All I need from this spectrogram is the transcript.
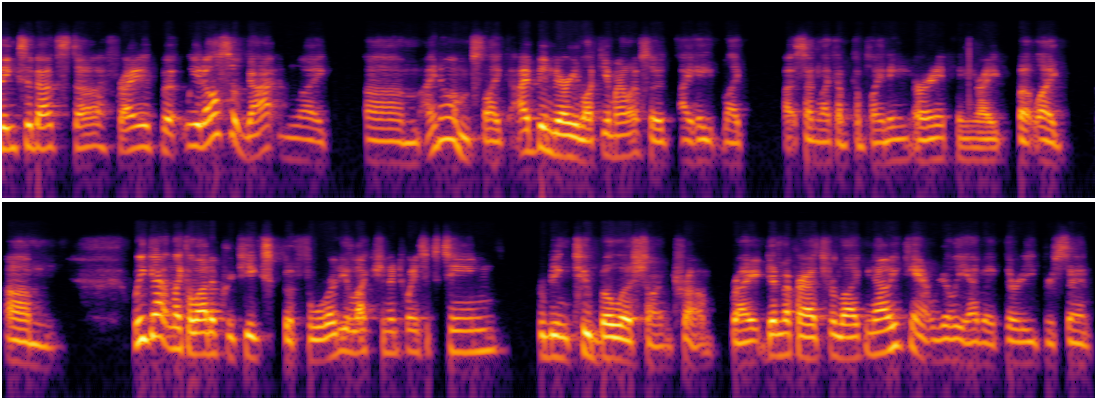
thinks about stuff, right? But we'd also gotten like, um, I know I'm like, I've been very lucky in my life, so I hate like sounding like I'm complaining or anything, right? But like, um, we gotten like a lot of critiques before the election in 2016 for being too bullish on Trump, right? Democrats were like, no, he can't really have a 30%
